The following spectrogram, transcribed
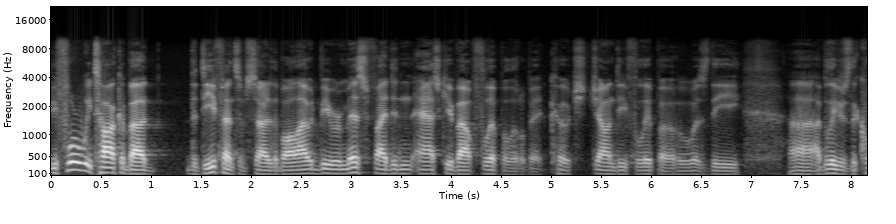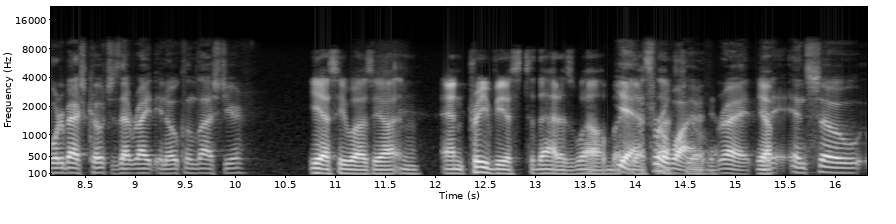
before we talk about the defensive side of the ball, I would be remiss if I didn't ask you about Flip a little bit. Coach John DeFilippo, who was the, uh, I believe he was the quarterbacks coach. Is that right in Oakland last year? Yes, he was. Yeah, and and previous to that as well. But yeah, yes, for a while, year, yeah. right? Yeah. And, and so,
